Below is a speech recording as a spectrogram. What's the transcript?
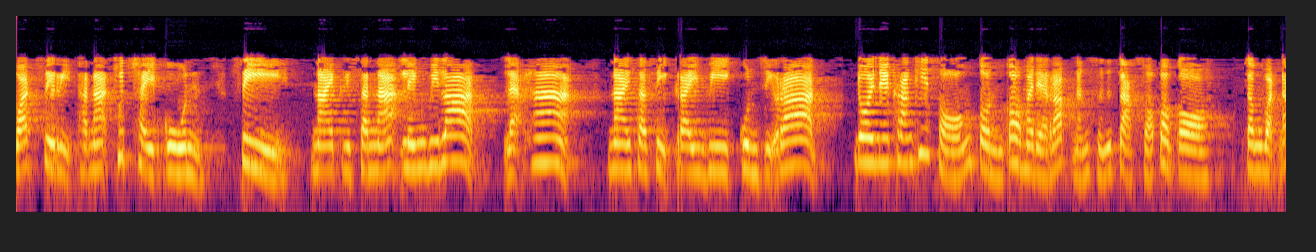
วัตรสิริธนทิพชัยกุล 4. นายกฤษณะเล้งวิลาศและ 5. นายสสิไกรวีกุลจิราช โดยในครั้งที่สองตนก็ไม่ได้รับหนังสือจากสปกจังหวัดน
